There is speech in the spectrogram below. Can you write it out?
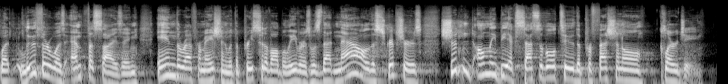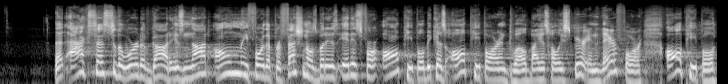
what Luther was emphasizing in the Reformation with the priesthood of all believers was that now the scriptures shouldn't only be accessible to the professional clergy that access to the Word of God is not only for the professionals, but it is, it is for all people because all people are indwelled by His Holy Spirit. And therefore, all people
